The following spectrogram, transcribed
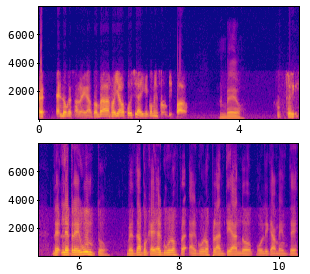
Es, lo que sale, trató de arrollar a los policías y que comenzó los disparos. Veo. Sí. Le, le, pregunto, ¿verdad? Porque hay algunos, algunos planteando públicamente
